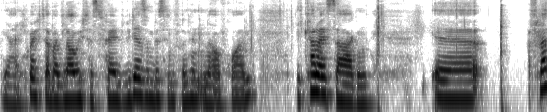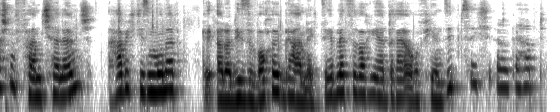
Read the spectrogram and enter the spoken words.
ja, ich möchte aber, glaube ich, das Feld wieder so ein bisschen von hinten aufräumen. Ich kann euch sagen, äh, Flaschen-Fun-Challenge habe ich diesen Monat, oder diese Woche gar nichts. Ich habe letzte Woche ja 3,74 Euro äh, gehabt.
